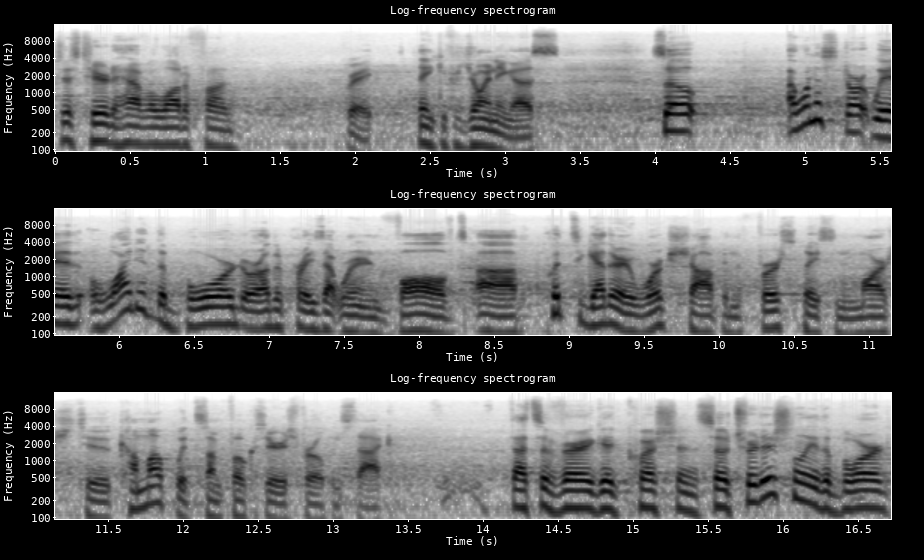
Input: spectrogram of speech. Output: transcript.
just here to have a lot of fun. Great, thank you for joining us. So, I want to start with why did the board or other parties that were involved uh, put together a workshop in the first place in March to come up with some focus areas for OpenStack? That's a very good question. So traditionally the board,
